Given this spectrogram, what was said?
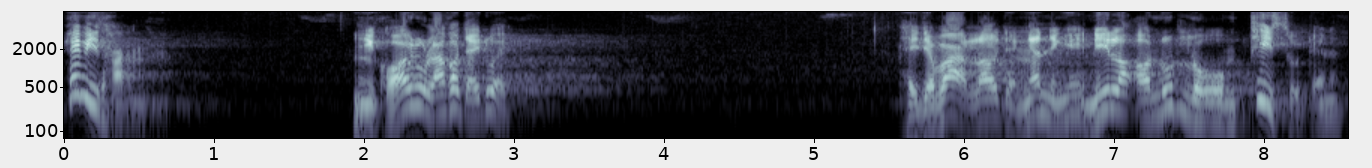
ไม่มีทางนี่ขอให้ลูกหลานเข้าใจด้วยใครจะว่าเราอย่างนั้นอย่างนี้ นี่เราเอานุดโลมที่สุดนะ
